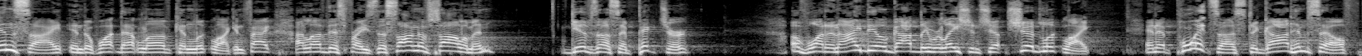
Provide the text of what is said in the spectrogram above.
insight into what that love can look like. In fact, I love this phrase. The Song of Solomon gives us a picture of what an ideal godly relationship should look like. And it points us to God Himself,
